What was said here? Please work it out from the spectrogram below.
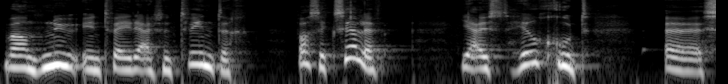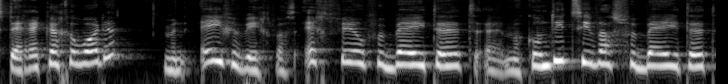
Want nu in 2020 was ik zelf juist heel goed uh, sterker geworden. Mijn evenwicht was echt veel verbeterd. Uh, mijn conditie was verbeterd.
